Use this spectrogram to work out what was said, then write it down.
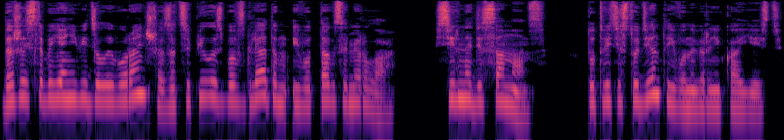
Даже если бы я не видела его раньше, зацепилась бы взглядом и вот так замерла. Сильный диссонанс. Тут ведь и студенты его наверняка есть.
